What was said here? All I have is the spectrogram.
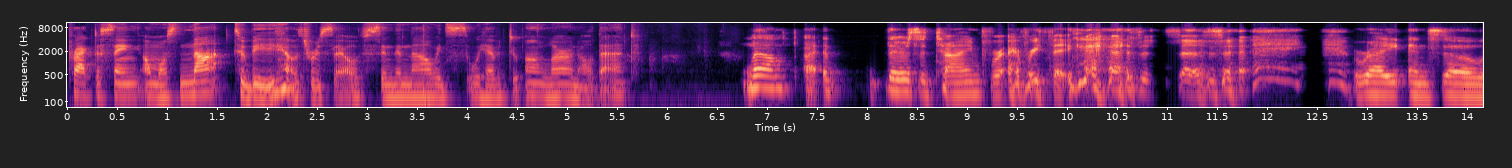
Practicing almost not to be our true selves, and then now it's we have to unlearn all that. Well. I, there's a time for everything, as it says. right. And so,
